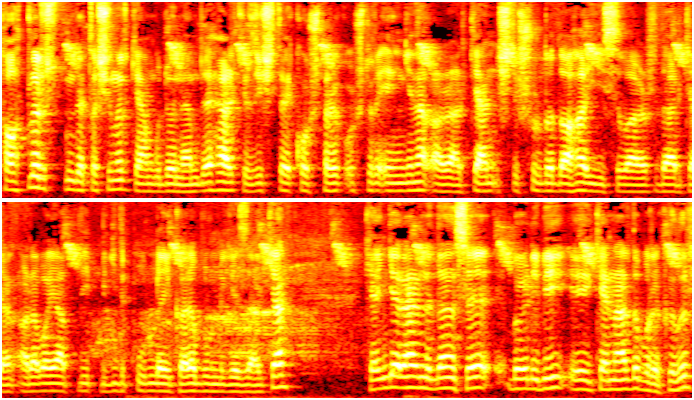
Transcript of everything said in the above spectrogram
tahtlar üstünde taşınırken bu dönemde herkes işte koştura koştura enginar ararken işte şurada daha iyisi var derken arabaya atlayıp bir gidip Urla'yı Karaburun'u gezerken kenger her nedense böyle bir e, kenarda bırakılır.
